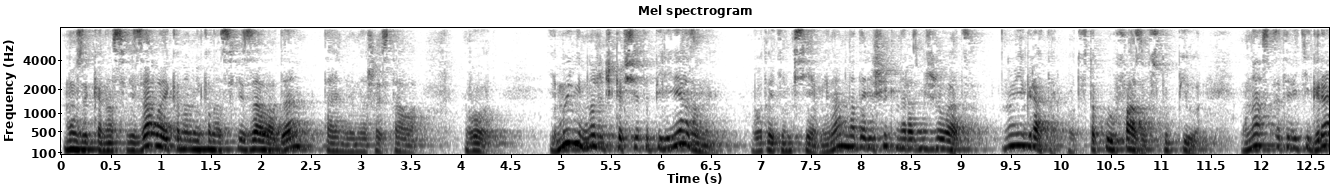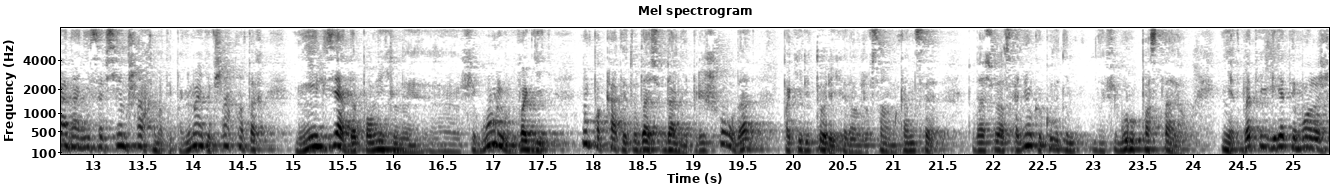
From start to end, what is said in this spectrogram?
музыка нас связала, экономика нас связала, да, тайной нашей стала. Вот. И мы немножечко все это перевязаны вот этим всем, и нам надо решительно размежеваться. Ну, игра так вот в такую фазу вступила. У нас это ведь игра, она не совсем шахматы, понимаете? В шахматах нельзя дополнительные э, фигуры вводить. Ну, пока ты туда-сюда не пришел, да, по территории, когда уже в самом конце, туда-сюда сходил, какую-то фигуру поставил. Нет, в этой игре ты можешь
